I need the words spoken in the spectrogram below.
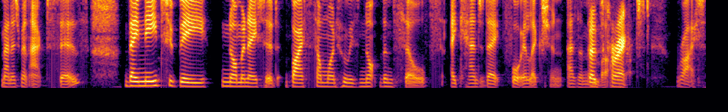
Management Act says. They need to be nominated by someone who is not themselves a candidate for election as a member. That's correct. Right.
